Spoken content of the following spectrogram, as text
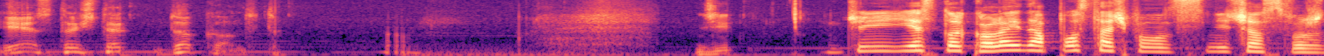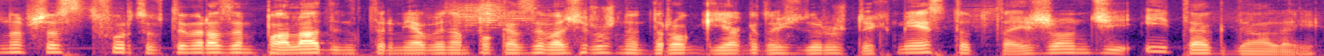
Jesteś te... dokąd? Czyli jest to kolejna postać pomocnicza stworzona przez twórców, tym razem Paladyn, który miałby nam pokazywać różne drogi, jak dojść do różnych miejsc, to tutaj rządzi i tak dalej.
